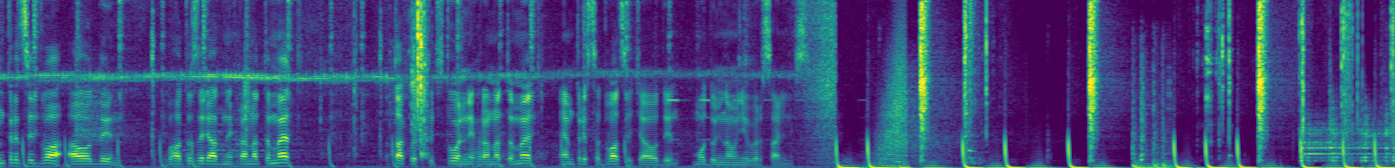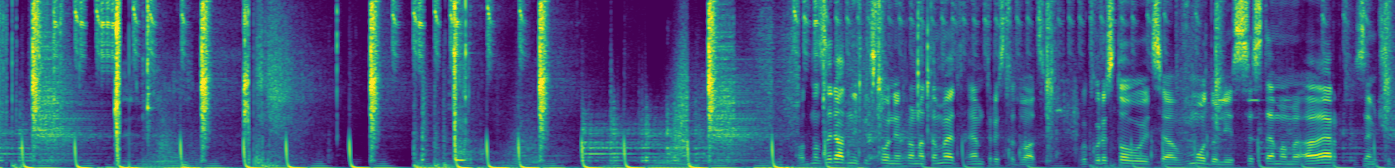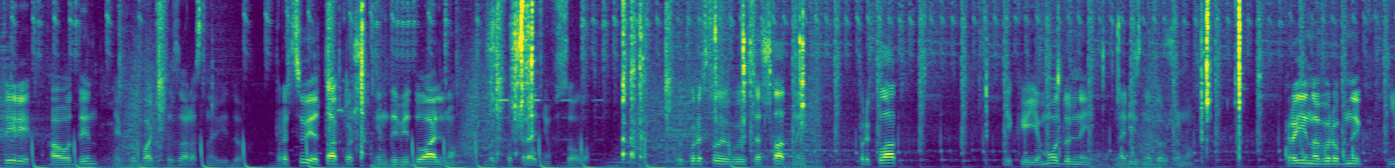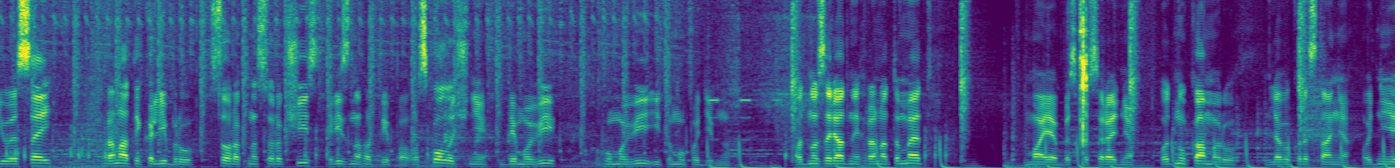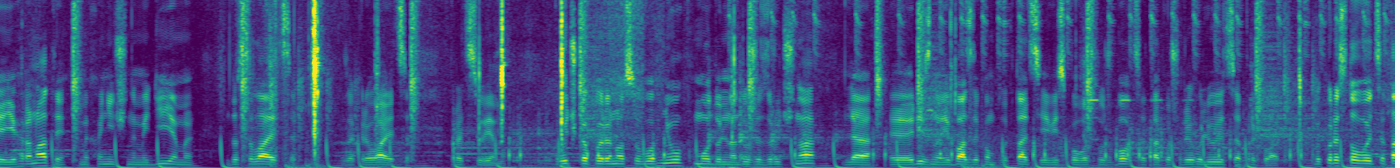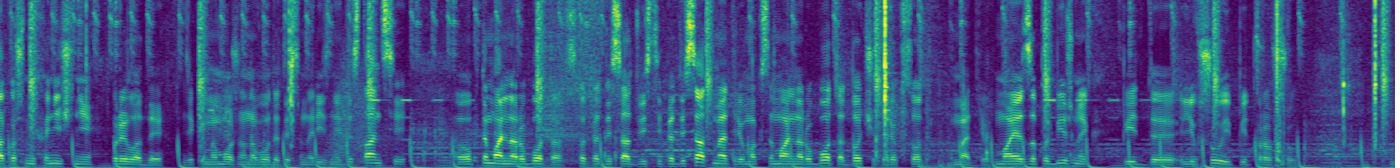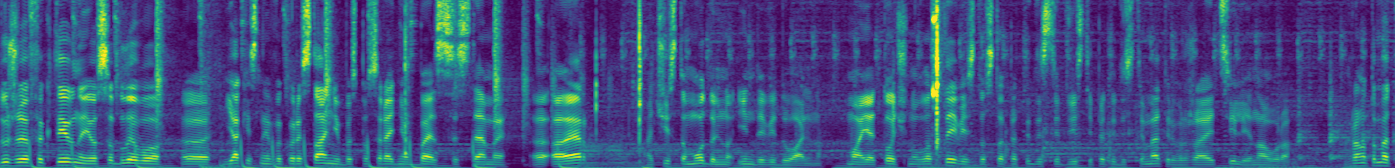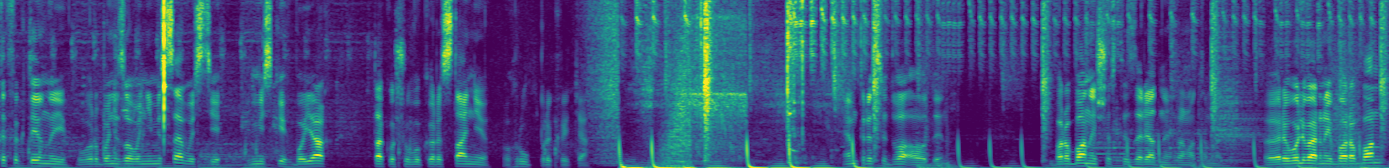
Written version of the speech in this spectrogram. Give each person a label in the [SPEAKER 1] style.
[SPEAKER 1] М32А1 багатозарядний гранатомет, а також підствольний гранатомет М320А1 модульна універсальність. Однозарядний підствольний гранатомет М320 використовується в модулі з системами АР з М4 А1, як ви бачите зараз на відео. Працює також індивідуально безпосередньо в соло. Використовується штатний приклад, який є модульний на різну довжину. Країна-виробник USA, гранати калібру 40 на 46 різного типу, осколочні, димові, гумові і тому подібне. Однозарядний гранатомет має безпосередньо одну камеру для використання однієї гранати механічними діями. Досилається, закривається, працюємо. Ручка переносу вогню модульна дуже зручна для е, різної бази комплектації військовослужбовця. Також регулюється приклад. Використовуються також механічні прилади, з якими можна наводитися на різні дистанції. Оптимальна робота 150-250 метрів, максимальна робота до 400 метрів. Має запобіжник під е, лівшу і під правшу. Дуже ефективний, особливо е, якісний в використанні безпосередньо без системи АР, а чисто модульно індивідуально. Має точну властивість до 150-250 метрів, вражає цілі на ура. Гранатомет ефективний в урбанізованій місцевості, в міських боях, також у використанні груп прикриття. М32А1. Барабанний шестизарядний гранатомет. Е, Револьверний барабан,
